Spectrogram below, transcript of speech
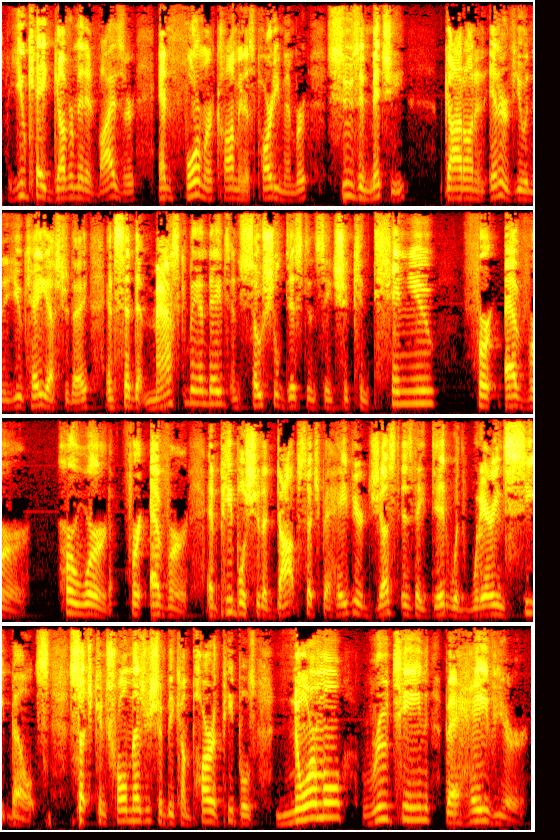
UK government advisor and former Communist Party member Susan Michie got on an interview in the UK yesterday and said that mask mandates and social distancing should continue forever. her word forever. And people should adopt such behavior just as they did with wearing seatbelts. Such control measures should become part of people's normal routine behavior.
